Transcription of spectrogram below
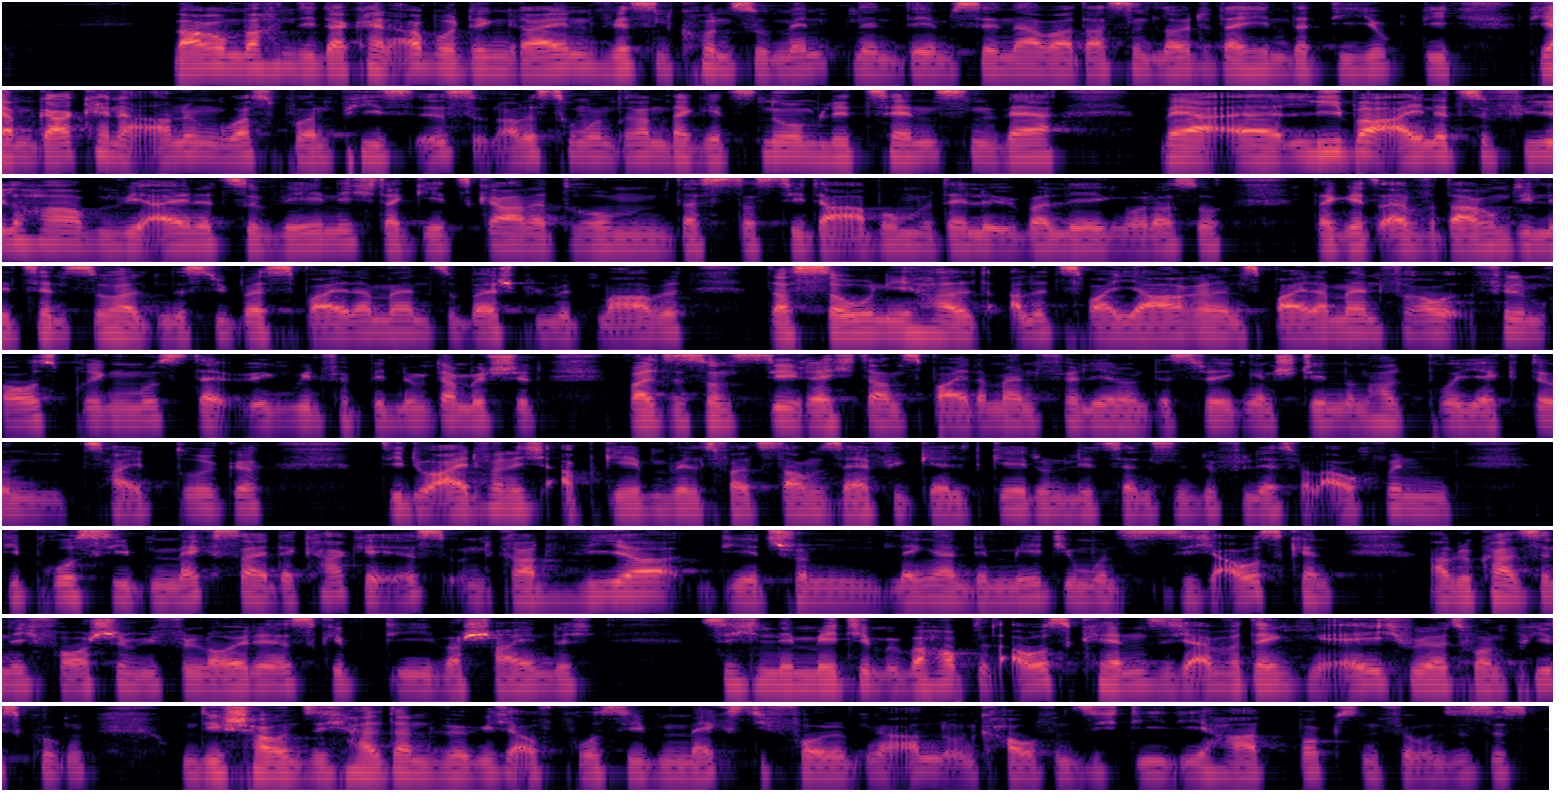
warum machen die da kein Abo-Ding rein? Wir sind Konsumenten in dem Sinne, aber das sind Leute dahinter, die juckt, die, die haben gar keine Ahnung, was One Piece ist und alles drum und dran. Da geht es nur um Lizenzen, wer, wer äh, lieber eine zu viel haben wie eine zu wenig. Da geht es gar nicht darum, dass, dass die da Abo-Modelle überlegen oder so. Da geht es einfach darum, die Lizenz zu halten. Das ist wie bei Spider-Man zum Beispiel mit Marvel, dass Sony halt alle zwei Jahre einen Spider-Man-Film rausbringen muss, der irgendwie in Verbindung damit steht, weil sie sonst die Rechte an Spider-Man verlieren. Und deswegen entstehen dann halt Projekte und Zeitdrücke, die du einfach nicht abgeben willst, weil es da um sehr viel Geld geht und Lizenzen, die du verlierst. Weil auch wenn die Pro7 Max-Seite kacke ist und gerade wir, die jetzt schon länger in dem Medium uns sich auskennen, aber du kannst dir nicht vorstellen, wie viele Leute es gibt, die wahrscheinlich sich in dem Medium überhaupt nicht auskennen, sich einfach denken, ey, ich will jetzt One Piece gucken und die schauen sich halt dann wirklich auf Pro7 Max die Folgen an und kaufen sich die, die Hardboxen. Für uns ist es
